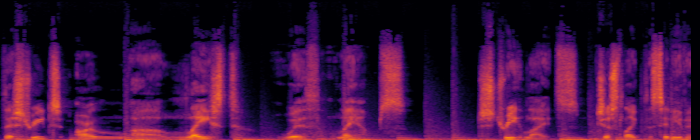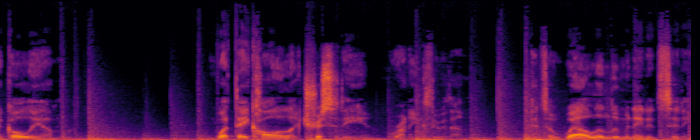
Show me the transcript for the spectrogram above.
The streets are uh, laced with lamps, street lights, just like the city of Egolium. What they call electricity running through them. It's a well illuminated city.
